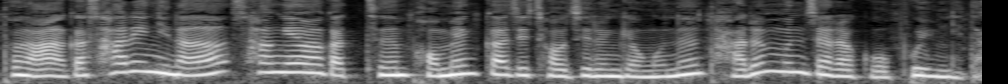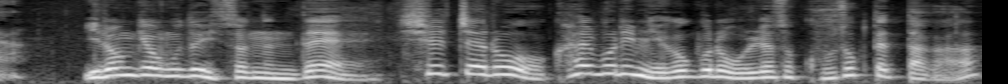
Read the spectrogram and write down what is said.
더 나아가 살인이나 상해와 같은 범행까지 저지른 경우는 다른 문제라고 보입니다. 이런 경우도 있었는데 실제로 칼부림 예고글을 올려서 구속됐다가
